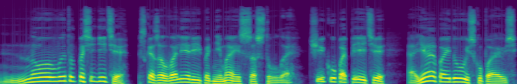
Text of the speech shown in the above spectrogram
«Ну, вы тут посидите», — сказал Валерий, поднимаясь со стула. «Чайку попейте, а я пойду искупаюсь».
